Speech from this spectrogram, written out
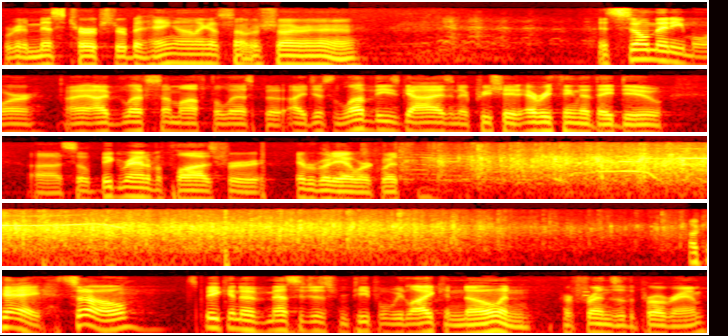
We're to miss Terpster, but hang on, I got something to show you. There's so many more. I, I've left some off the list, but I just love these guys and I appreciate everything that they do. Uh, so big round of applause for everybody I work with. Okay, so speaking of messages from people we like and know and are friends of the program, I'm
